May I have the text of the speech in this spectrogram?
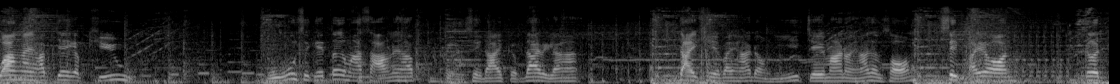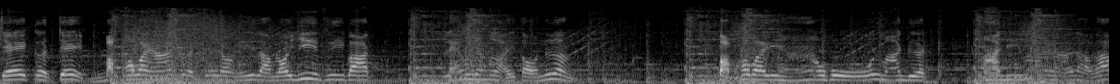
ว่าไงครับเจกับคิว โอ้โหสเกตเตอร์มาสามเลยครับโอ้เสียดายเกือบได้ไปอีกแล้วฮะได้เคไปฮะดอกนี้เจมาหน่อยฮะสามสองสิบไปออน เกิดเจเกิดเจบับเข้าไปฮะเกิดเจดอกนี้324บาท แล้วยังไหลต่อเนื่องปรับเข้าไปดิฮะโอ้โหมาเดือดมาดีมากเลยฮะสาวถ้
